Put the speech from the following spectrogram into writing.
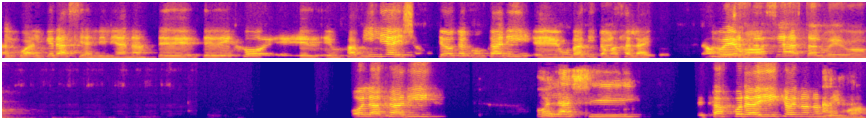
Tal cual. Gracias, Liliana. Te, dejo eh, en familia y yo me quedo acá con Cari eh, un ratito más al aire. Nos vemos. Gracias, hasta luego. Hola, Cari. Hola, sí. ¿Estás por ahí? Que hoy no nos vimos.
